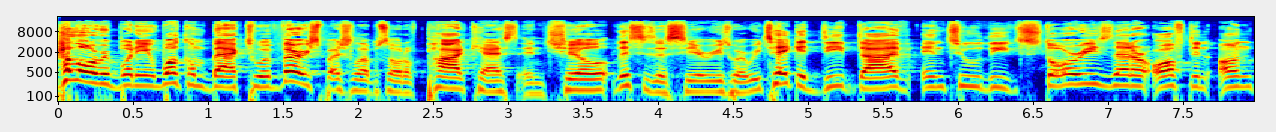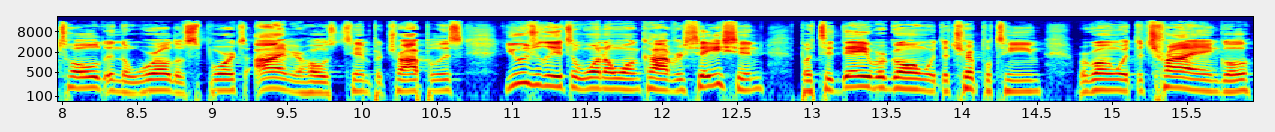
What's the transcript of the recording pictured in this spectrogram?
Hello, everybody, and welcome back to a very special episode of Podcast and Chill. This is a series where we take a deep dive into the stories that are often untold in the world of sports. I'm your host, Tim Petropolis. Usually it's a one on one conversation, but today we're going with the triple team. We're going with the triangle.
